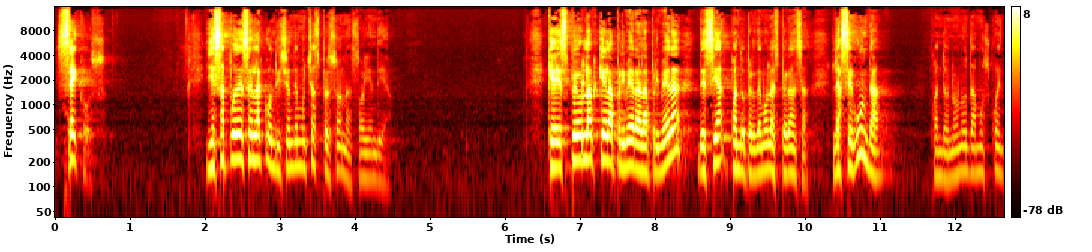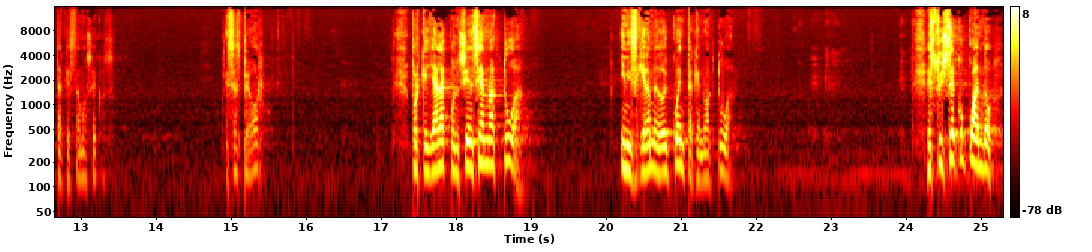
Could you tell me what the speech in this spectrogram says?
secos. Y esa puede ser la condición de muchas personas hoy en día. Que es peor que la primera. La primera decía cuando perdemos la esperanza. La segunda, cuando no nos damos cuenta que estamos secos. Esa es peor. Porque ya la conciencia no actúa. Y ni siquiera me doy cuenta que no actúa. Estoy seco cuando,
